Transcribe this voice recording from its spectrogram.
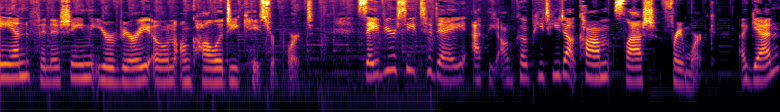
and finishing your very own oncology case report. Save your seat today at the theoncopt.com slash framework. Again,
